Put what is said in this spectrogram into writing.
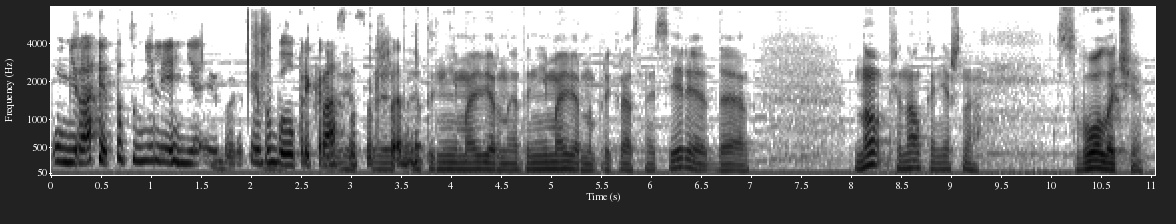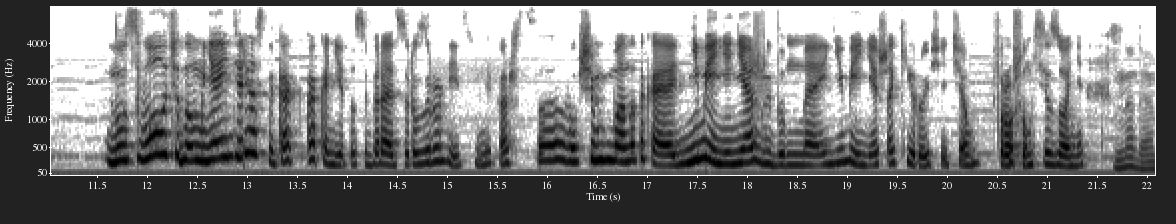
умирает от умиления. Это, это было прекрасно это, совершенно. Это, это неимоверно, это неимоверно прекрасная серия, да. Но финал, конечно, сволочи. Ну, сволочи, но мне интересно, как, как они это собираются разрулить. Мне кажется, в общем, она такая не менее неожиданная и не менее шокирующая, чем в прошлом сезоне. Ну да.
